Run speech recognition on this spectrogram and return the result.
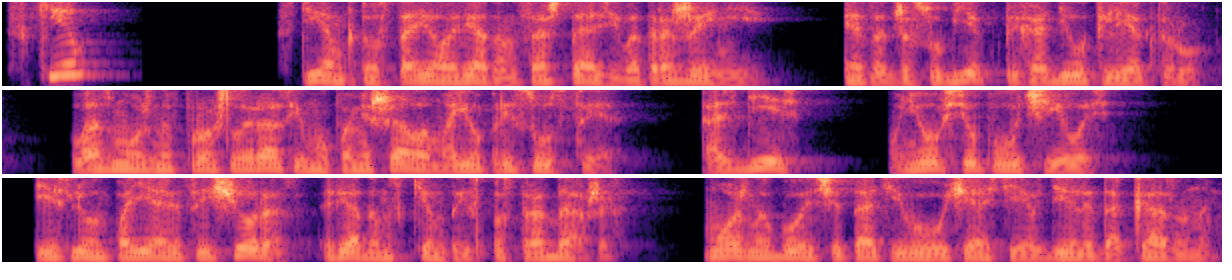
С кем? С тем, кто стоял рядом со штази в отражении. Этот же субъект приходил к лектору. Возможно, в прошлый раз ему помешало мое присутствие. А здесь у него все получилось. Если он появится еще раз рядом с кем-то из пострадавших, можно будет считать его участие в деле доказанным.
